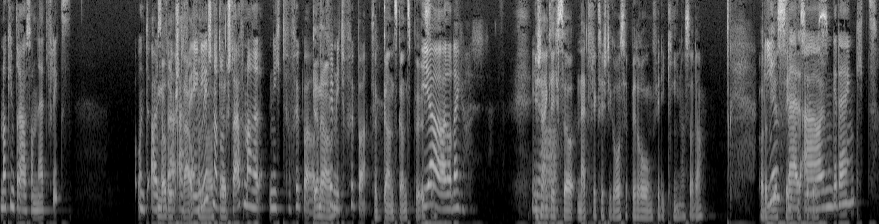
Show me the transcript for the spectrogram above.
und dann kommt raus an Netflix Und also Und dann auf, auf Englisch, dann drückst du drauf und nachher nicht verfügbar. Genau. Der Film nicht verfügbar. So ganz, ganz böse. Ja, und dann denke ich, oh, Scheiße. Ist ja. eigentlich so, Netflix ist die große Bedrohung für die Kinos, oder? Oder wie Ich habe Sie das? auch gedenkt.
